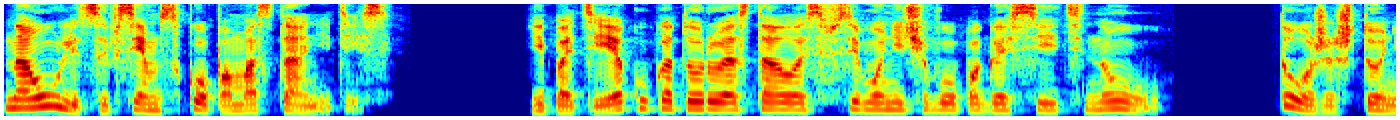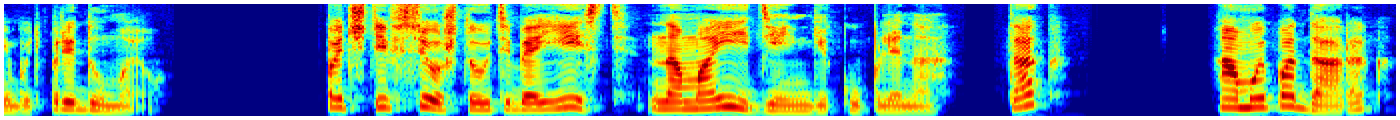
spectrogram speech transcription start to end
На улице всем скопом останетесь. Ипотеку, которую осталось всего ничего погасить, ну, тоже что-нибудь придумаю. Почти все, что у тебя есть, на мои деньги куплено, так? А мой подарок?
